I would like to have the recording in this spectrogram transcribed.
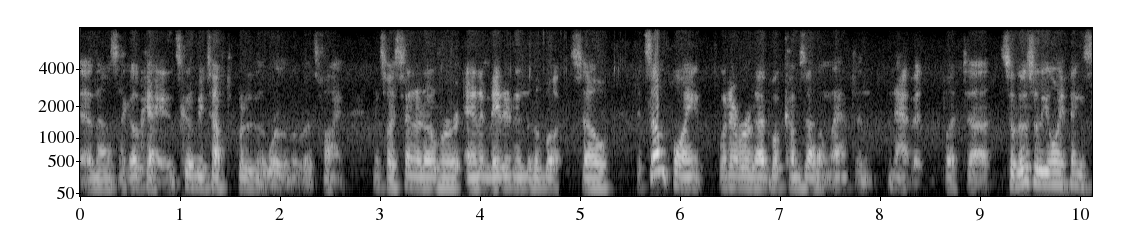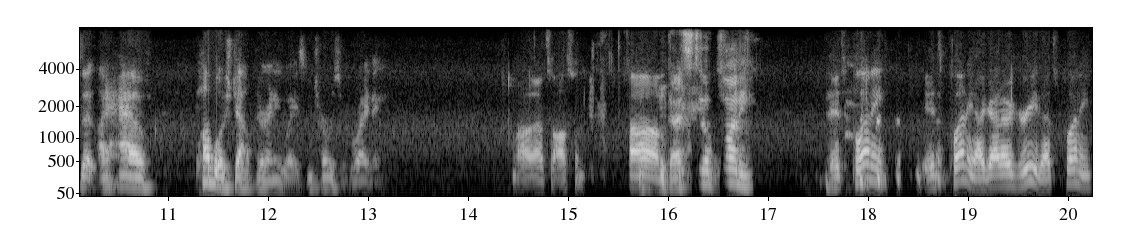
And I was like, okay, it's going to be tough to put it in the word limit, but it's fine. And so I sent it over and it made it into the book. So at some point, whenever that book comes out, I'm going to have to nab it. But uh, so those are the only things that I have published out there, anyways, in terms of writing. Oh, that's awesome. Um, that's still plenty. It's plenty. it's plenty. I gotta agree. That's plenty.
